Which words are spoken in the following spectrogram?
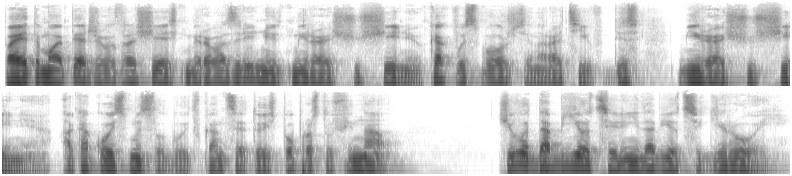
Поэтому, опять же, возвращаясь к мировоззрению, к мироощущению, как вы сложите нарратив без мироощущения? А какой смысл будет в конце? То есть попросту финал – чего добьется или не добьется герой?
